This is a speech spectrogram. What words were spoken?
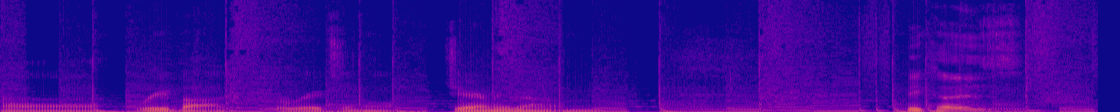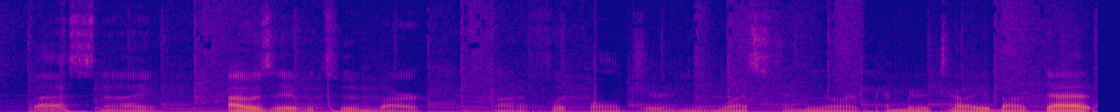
uh, Reebok original Jeremy Mountain. Because last night I was able to embark on a football journey in Western New York. I'm going to tell you about that.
